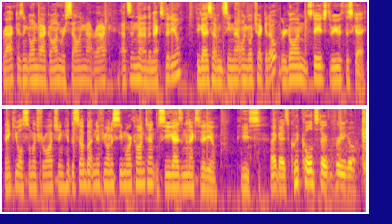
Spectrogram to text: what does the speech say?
rack isn't going back on. We're selling that rack. That's in uh, the next video. If you guys haven't seen that one, go check it out. We're going stage three with this guy. Thank you all so much for watching. Hit the sub button if you want to see more content. We'll see you guys in the next video. Peace. All right, guys, quick cold start before you go.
